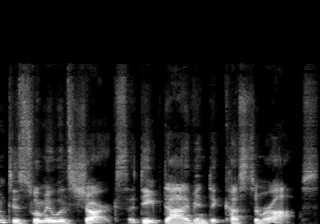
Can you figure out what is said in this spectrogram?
welcome to Swimming with Sharks, a deep dive into customer ops.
